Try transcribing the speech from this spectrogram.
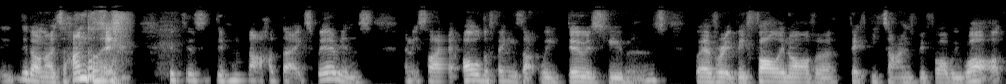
they don't know how to handle it because they've not had that experience. And it's like all the things that we do as humans, whether it be falling over 50 times before we walk,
